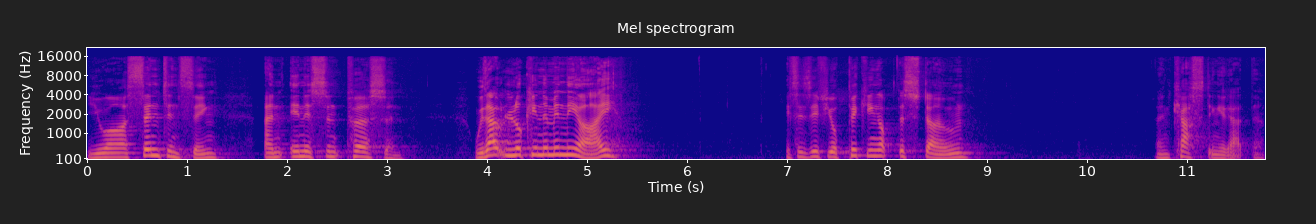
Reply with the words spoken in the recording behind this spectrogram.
You are sentencing an innocent person. Without looking them in the eye, it's as if you're picking up the stone and casting it at them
